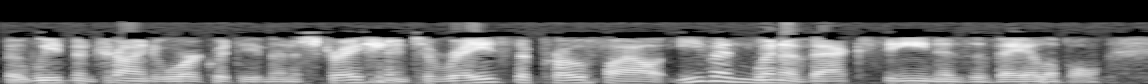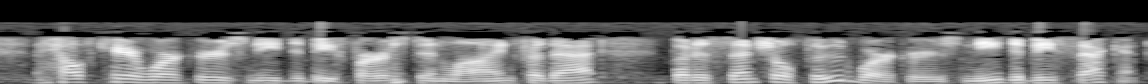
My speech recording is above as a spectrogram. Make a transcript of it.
but we've been trying to work with the administration to raise the profile even when a vaccine is available. Healthcare workers need to be first in line for that, but essential food workers need to be second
